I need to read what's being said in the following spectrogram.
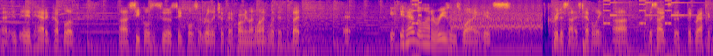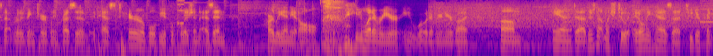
Uh, it, it had a couple of uh, sequels and pseudo sequels that really took that formula and went with it. But uh, it, it has a lot of reasons why it's criticized heavily. Uh, besides the, the graphics not really being terribly impressive, it has terrible vehicle collision, as in hardly any at all between whatever you're whatever you're nearby. Um, and uh, there's not much to it. It only has uh, two different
